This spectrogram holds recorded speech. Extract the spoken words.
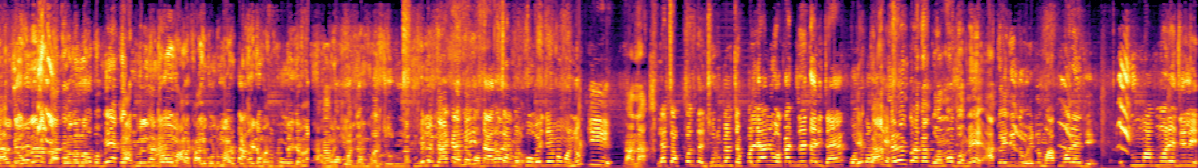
આપણે જવું નહીં ને ને કાપડો કાકા ગમો ભમે આ થાપ કદી મેલી મારે ખાલી ખોટું મારું પડશે એટલે મન થઈ ચપ્પલ કી. ચપ્પલ ત્રણસો રૂપિયા ચપ્પલ લેવાની વખત લઈ તારી જાય લે. તો આખા ભમે. આ કહી દીધું એટલે માપમાં રહેજે તું માપમાં રહેજે લે.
